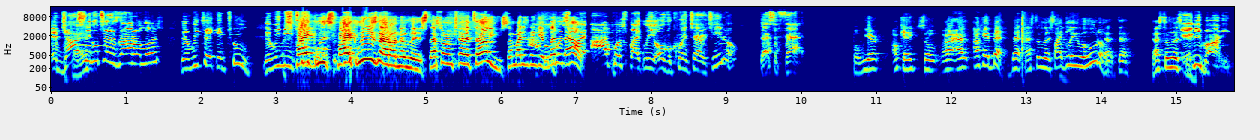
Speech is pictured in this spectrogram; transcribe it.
If John Okay. Singleton is not on the list, then we taking two. Then we need Spike Lee. Spike Lee's not on the list. That's what I'm trying to tell you. Somebody's gonna I get left put out. Spike- I put Spike Lee over Quentin Tarantino. That's a fact. But we are okay. So uh, I- okay, bet bet that's the list. Spike Lee with who though? That, that, that's the list. then. Anybody.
